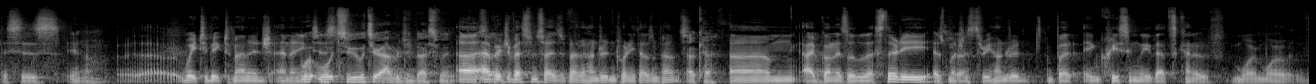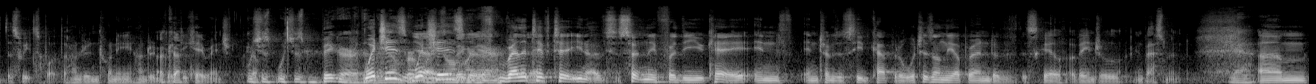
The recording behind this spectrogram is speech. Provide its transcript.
this is, you know, uh, way too big to manage." And I need What, to. what's, your, what's your average investment? Uh, So- average investment size is about 120,000 pounds. Okay. Um, I've gone as little as 30, as much Sure. as 300, but increasingly that's kind of more and more the sweet spot, the 120, 150k range. Which is which is bigger. Than Which the is which Yeah, is bigger, normally yeah. relative to you know certainly for the UK in in terms of seed capital, which is on the upper end of the scale of angel investment. Yeah. Um,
